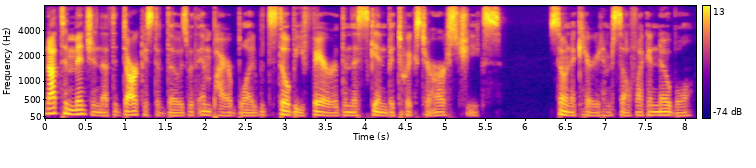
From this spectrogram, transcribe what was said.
Not to mention that the darkest of those with empire blood would still be fairer than the skin betwixt her arse cheeks. Sona carried himself like a noble,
